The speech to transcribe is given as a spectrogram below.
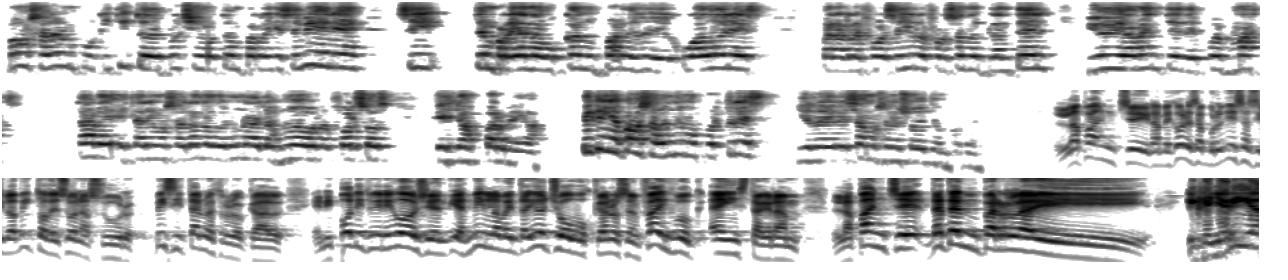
vamos a hablar un poquitito del próximo Temperley que se viene. Sí, Temperley anda buscando un par de jugadores para seguir reforzando el plantel y obviamente después más tarde estaremos hablando con uno de los nuevos refuerzos que es Gaspar Vega. Pequeña pausa, vendemos por tres y regresamos en el show de Temperley. La Panche, las mejores hamburguesas y lobitos de zona sur. Visita nuestro local en Hipólito Yrigoyen 10.098 o búscanos en Facebook e Instagram. La Panche de Temperley. Ingeniería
